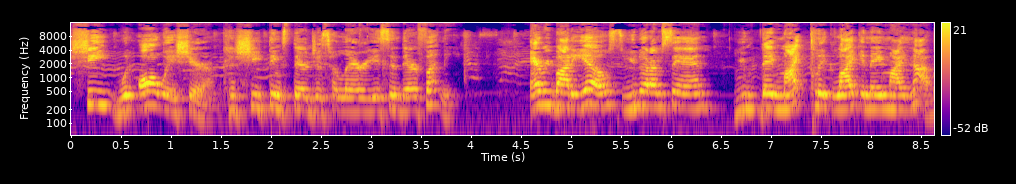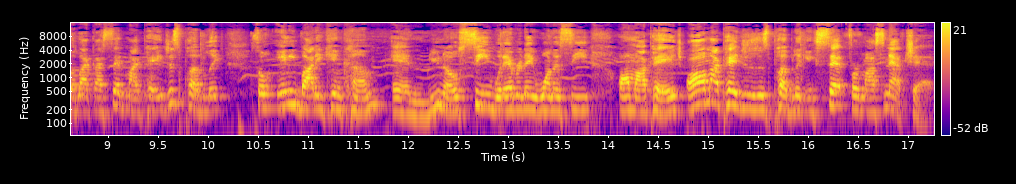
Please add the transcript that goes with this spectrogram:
She would always share them because she thinks they're just hilarious and they're funny. Everybody else, you know what I'm saying? You, they might click like and they might not. But like I said, my page is public, so anybody can come and you know see whatever they want to see on my page. All my pages is public except for my Snapchat.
